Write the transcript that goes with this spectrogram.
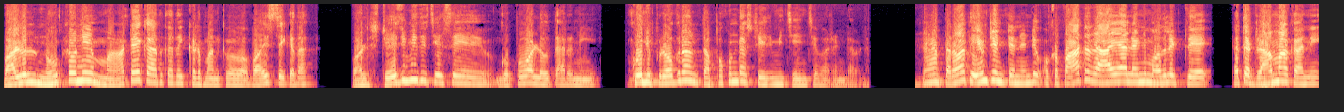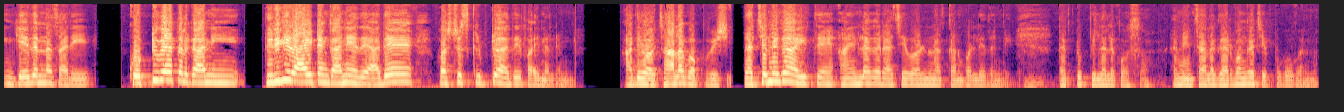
వాళ్ళు నోట్లోనే మాటే కాదు కదా ఇక్కడ మనకు వాయిస్తే కదా. వాళ్ళు స్టేజ్ మీద చేసే గొప్పవాళ్ళు అవుతారని కొన్ని ప్రోగ్రాం తప్పకుండా స్టేజ్ మీద చేయించేవారండి ఆవిడ. తర్వాత ఏమిటంటేనండి ఒక పాట రాయాలని మొదలెడితే లేకపోతే డ్రామా కానీ ఇంకేదన్నా సరే కొట్టువేతలు కానీ తిరిగి రాయటం కానీ అదే అదే ఫస్ట్ స్క్రిప్ట్ అదే ఫైనల్ అండి. అది చాలా గొప్ప విషయం. రచనగా అయితే ఆయనలాగా రాసేవాళ్ళు నాకు కనపడలేదండి. దట్టు పిల్లల కోసం. అది నేను చాలా గర్వంగా చెప్పుకోగలను.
